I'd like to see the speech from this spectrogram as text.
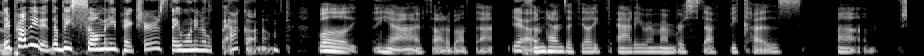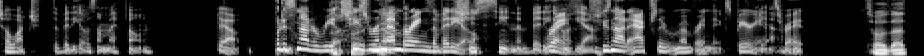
Yep. probably there'll be so many pictures they won't even look back on them. Well, yeah, I've thought about that. Yeah. Sometimes I feel like Addie remembers stuff because um, she'll watch the videos on my phone. But it's not a real. That's She's right. No, remembering the video. She's seen the video. right. Yeah. She's not actually remembering the experience, right? So that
